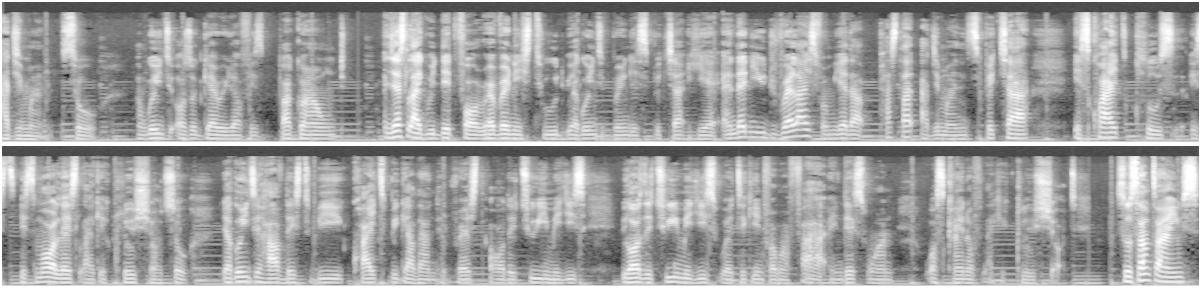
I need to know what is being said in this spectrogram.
Agyemang. So I'm going to also get rid of his background. And just like we did for Reverend Eastwood, we are going to bring his picture here. And then you'd realize from here that Pastor Agyemang's picture is quite close. It's, it's more or less like a close shot. So you're going to have this to be quite bigger than the rest or the two images because the two images were taken from afar and this one was kind of like a close shot. So sometimes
